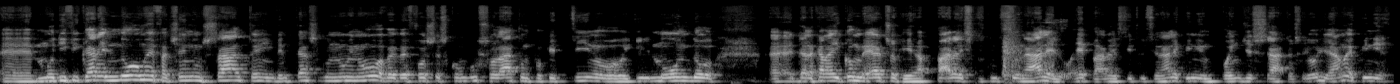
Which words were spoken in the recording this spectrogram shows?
Eh, modificare il nome facendo un salto e inventarsi un nome nuovo avrebbe forse scombussolato un pochettino il mondo eh, della Camera di Commercio che era para-istituzionale, lo è para-istituzionale, quindi un po' ingessato se vogliamo, e quindi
